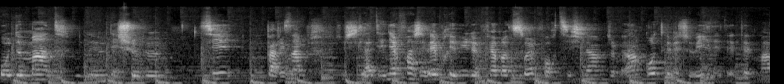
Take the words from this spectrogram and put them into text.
aux demandes des cheveux. Si par exemple, la dernière fois, j'avais prévu de faire un soin fortifiant. Je me rends compte que mes cheveux étaient tellement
